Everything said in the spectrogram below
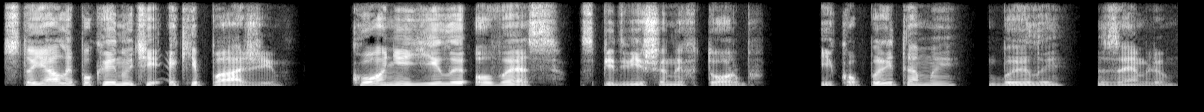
стояли покинуті екіпажі. Коні їли овес з підвішених торб і копитами били землю.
